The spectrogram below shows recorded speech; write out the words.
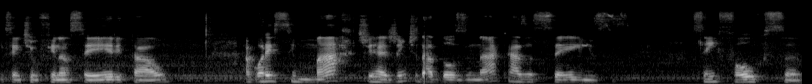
incentivo financeiro e tal. Agora, esse Marte, regente da 12 na casa 6, sem força.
